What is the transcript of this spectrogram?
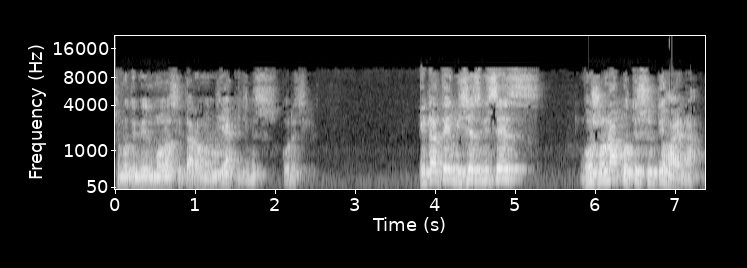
শ্রীমতী নির্মলা সীতারামনজি একই জিনিস করেছিলেন। এটাতে বিশেষ বিশেষ ঘোষণা প্রতিশ্রুতি হয় না।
